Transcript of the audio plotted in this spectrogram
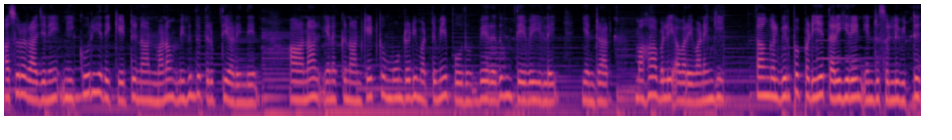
அசுரராஜனே நீ கூறியதை கேட்டு நான் மனம் மிகுந்த திருப்தி அடைந்தேன். ஆனால் எனக்கு நான் கேட்கும் மூன்றடி மட்டுமே போதும் வேறெதுவும் தேவையில்லை என்றார். மகாபலி அவரை வணங்கி தாங்கள் விருப்பப்படியே தருகிறேன் என்று சொல்லிவிட்டு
